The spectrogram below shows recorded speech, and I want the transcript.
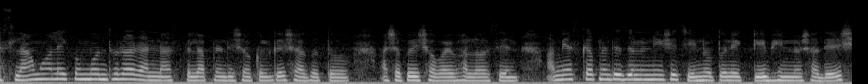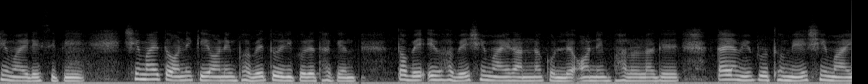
আসসালামু আলাইকুম বন্ধুরা, রান্না আজকাল আপনাদের সকলকে স্বাগত। আশা করি সবাই ভালো আছেন। আমি আজকে আপনাদের জন্য নিয়ে এসেছি নতুন একটি ভিন্ন স্বাদের সেমাই রেসিপি। সেমাই তো অনেকে অনেকভাবে তৈরি করে থাকেন, তবে এভাবে সেমাই রান্না করলে অনেক ভালো লাগে। তাই আমি প্রথমে সেমাই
